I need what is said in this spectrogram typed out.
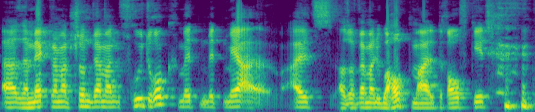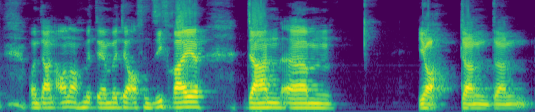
Also da merkt man schon, wenn man früh Druck mit, mit mehr als, also wenn man überhaupt mal drauf geht und dann auch noch mit der, mit der Offensivreihe, dann, ähm, ja, dann, dann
